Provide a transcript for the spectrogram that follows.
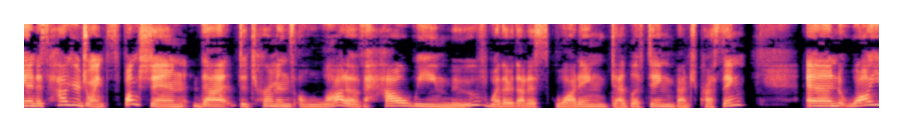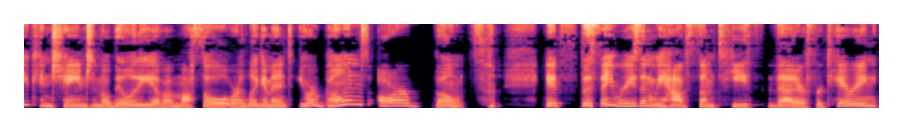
And it's how your joints function that determines a lot of how we move, whether that is squatting, deadlifting, bench pressing. And while you can change the mobility of a muscle or a ligament, your bones are bones. it's the same reason we have some teeth that are for tearing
